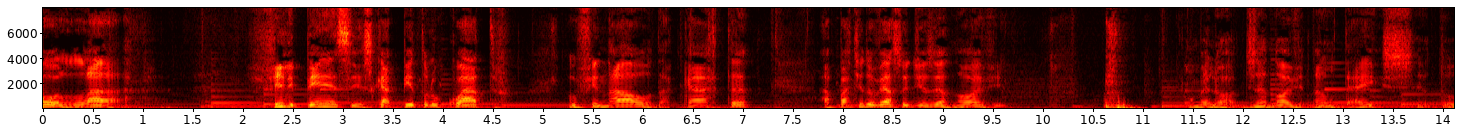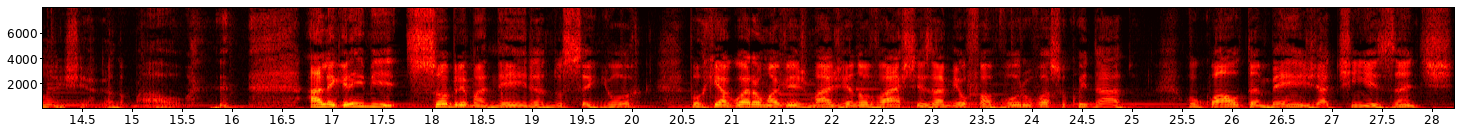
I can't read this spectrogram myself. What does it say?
Olá! Filipenses capítulo 4, o final da carta, a partir do verso 19, ou melhor, 19 não, 10, eu estou enxergando mal. Alegrei-me sobremaneira no Senhor, porque agora uma vez mais renovastes a meu favor o vosso cuidado, o qual também já tinhas antes,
